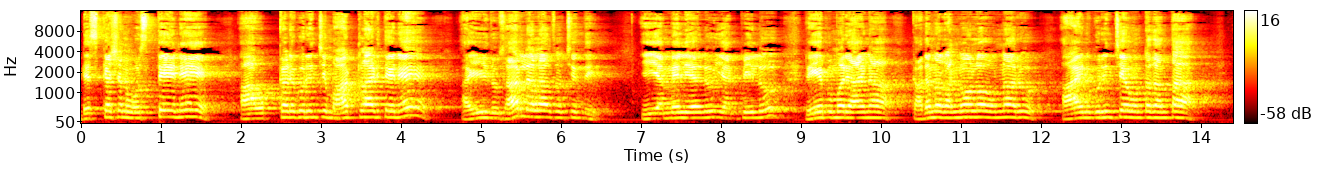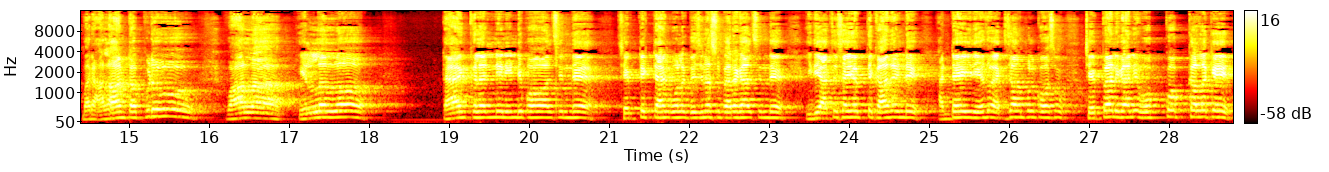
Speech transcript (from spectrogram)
డిస్కషన్ వస్తేనే ఆ ఒక్కడి గురించి మాట్లాడితేనే ఐదు సార్లు వెళ్ళాల్సి వచ్చింది. ఈ ఎమ్మెల్యేలు ఎంపీలు రేపు మరి ఆయన కథన రంగంలో ఉన్నారు. ఆయన గురించే ఉంటుందంతా. మరి అలాంటప్పుడు వాళ్ళ ఇళ్ళల్లో ట్యాంకులన్నీ నిండిపోవాల్సిందే. సెప్టిక్ ట్యాంక్ వాళ్ళకి బిజినెస్ పెరగాల్సిందే. ఇది అతిశయోక్తి కాదండి. అంటే ఇది ఏదో ఎగ్జాంపుల్ కోసం చెప్పాను కానీ ఒక్కొక్కళ్ళకి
